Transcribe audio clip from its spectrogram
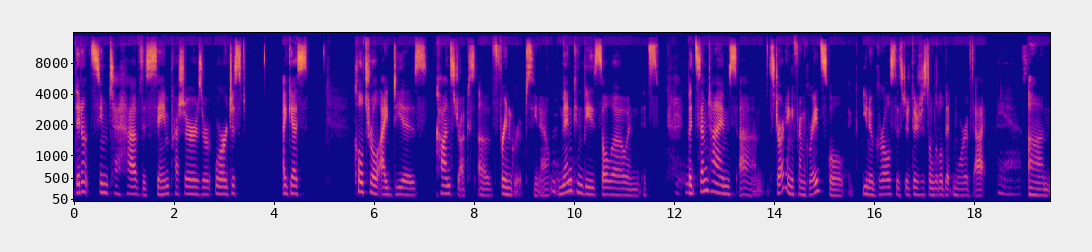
they don't seem to have the same pressures or or just i guess cultural ideas constructs of friend groups you know mm-hmm. men can be solo and it's mm-hmm. but sometimes um, starting from grade school you know girls there's just a little bit more of that yes. um,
